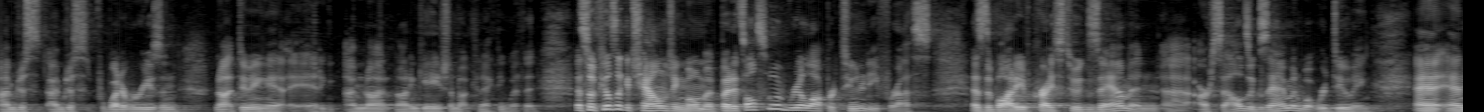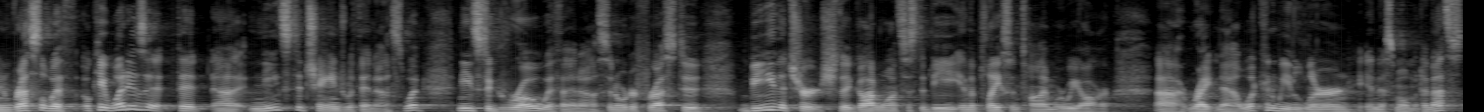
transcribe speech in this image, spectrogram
I'm just I'm just for whatever reason not doing it. I'm not not engaged. I'm not connecting with it." And so it feels like a challenging moment, but it's also a real opportunity for us as the body of Christ to examine uh, ourselves, examine what we're doing, and, and, wrestle with, okay, what is it that uh, needs to change within us? What needs to grow within us in order for us to be the church that God wants us to be in the place and time where we are? Uh, right now? What can we learn in this moment? And that's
